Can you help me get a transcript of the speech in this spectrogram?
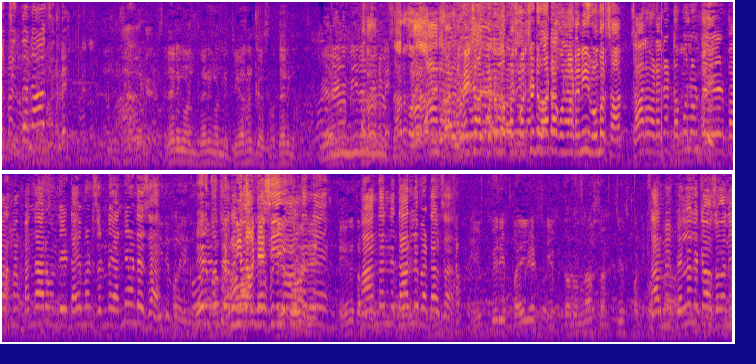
వచ్చిందనా ధైర్యంగా ఉండి ధైర్యంగా ఉండి చేస్తున్నావు ధైర్యంగా సార్ వాడు యాభై రమేష్ హాస్పిటల్లో పది పర్సెంట్ వాటా కొన్నాడని రూమర్ సార్. సార్ డబ్బులు ఉంటాయి బంగారం ఉంది డైమండ్స్ ఉన్నాయి అన్ని ఉంటాయి సార్. మీరు కొంచెం దాటేసి మా అందరిని దారిలో పెట్టాలి సార్. ఎక్కడున్నా సార్ మీ పిల్లల కోసం అని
